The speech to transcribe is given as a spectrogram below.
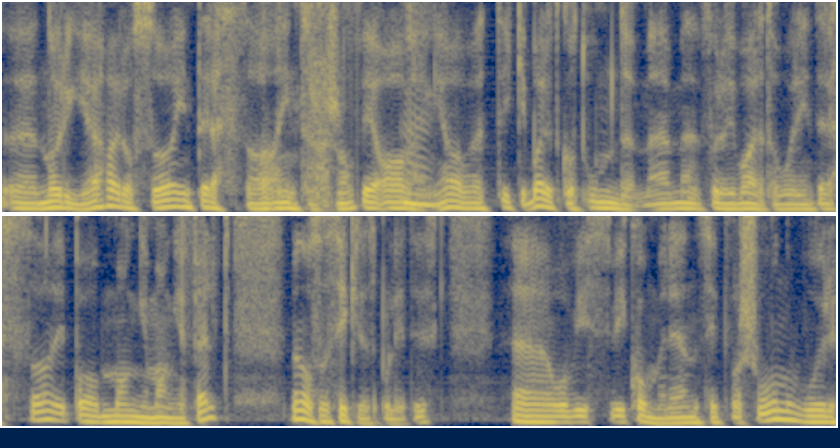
uh, Norge har også interesser internasjonalt. Vi er avhengig mm. av et, ikke bare et godt omdømme for å ivareta våre interesser på mange mange felt, men også sikkerhetspolitisk. Uh, og hvis vi kommer i en situasjon hvor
